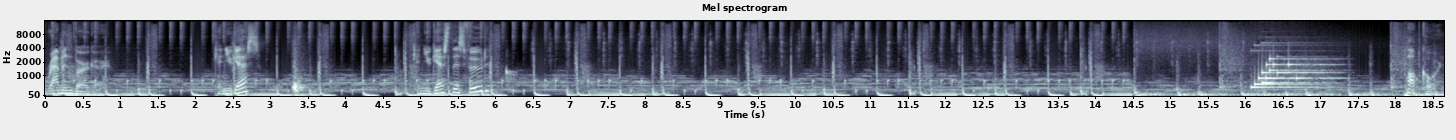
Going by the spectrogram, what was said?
Ramen burger. Can you guess? Can you guess this food? Popcorn.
